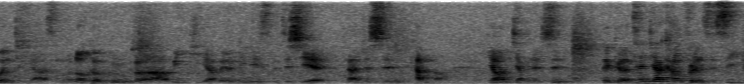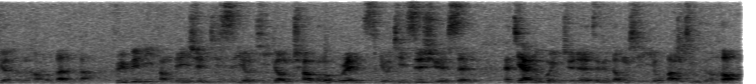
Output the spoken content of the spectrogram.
问题啊，什么 local group 啊、wiki 啊、minutes 这些，那就是看吧。要讲的是，那个参加 conference 是一个很好的办法。FreeBSD Foundation 其实有提供 travel grants，尤其是学生。大家如果你觉得这个东西有帮助的话，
